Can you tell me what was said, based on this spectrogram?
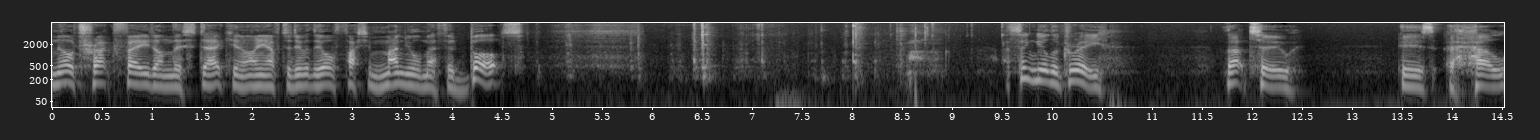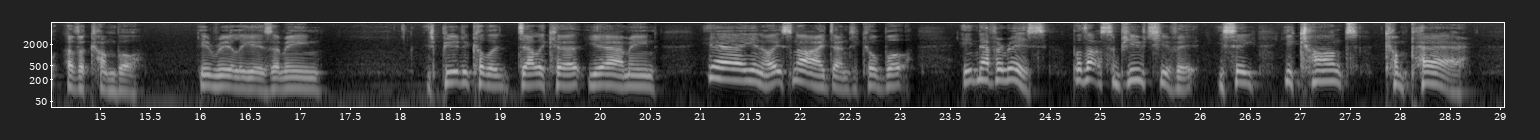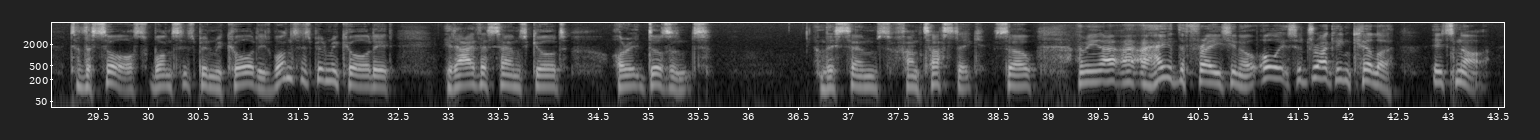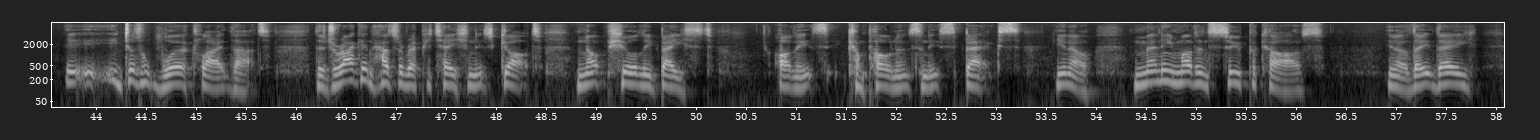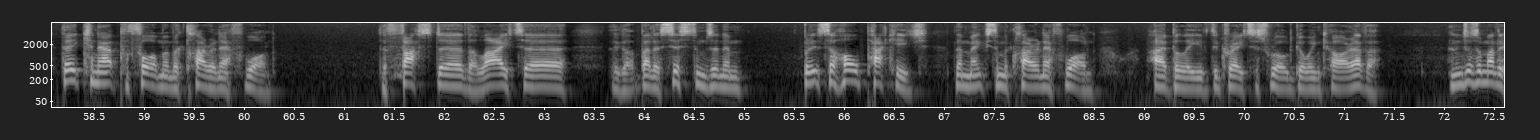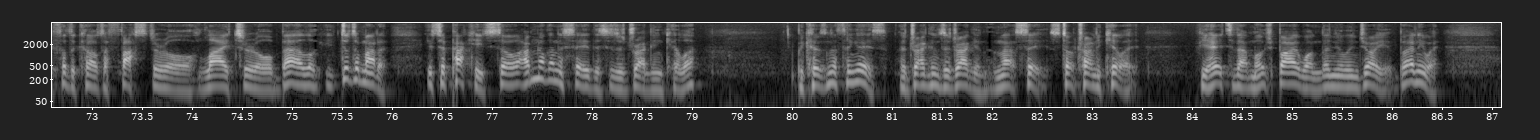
no track fade on this deck, you know, you have to do it the old fashioned manual method, but I think you'll agree that too is a hell of a combo. It really is. I mean, it's beautiful, delicate. Yeah, I mean, yeah, you know, it's not identical, but it never is. But that's the beauty of it. You see, you can't compare to the source once it's been recorded. Once it's been recorded, it either sounds good or it doesn't. And this sounds fantastic. So, I mean, I, I hate the phrase, you know, oh, it's a dragon killer. It's not. It, it, doesn't work like that. The Dragon has a reputation it's got, not purely based on its components and its specs. You know, many modern supercars, you know, they, they, they can outperform a McLaren F1. They're faster, they're lighter, they've got better systems in them. But it's the whole package that makes the McLaren F1, I believe, the greatest road going car ever. And it doesn't matter if other cars are faster or lighter or better look, it doesn't matter. It's a package. So I'm not going to say this is a dragon killer because nothing is. A dragon's a dragon and that's it. Stop trying to kill it. If you hate it that much, buy one, then you'll enjoy it. But anyway,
